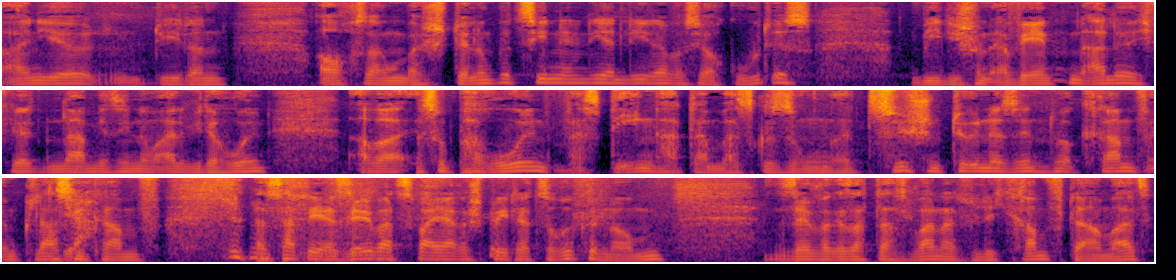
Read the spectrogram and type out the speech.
einige, die dann auch sagen wir mal Stellung beziehen in ihren Liedern, was ja auch gut ist wie die schon erwähnten alle, ich werde den Namen jetzt nicht noch alle wiederholen, aber so Parolen, was Degen hat damals gesungen, Zwischentöne sind nur Krampf im Klassenkampf, ja. das hat er ja selber zwei Jahre später zurückgenommen, selber gesagt, das war natürlich Krampf damals,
